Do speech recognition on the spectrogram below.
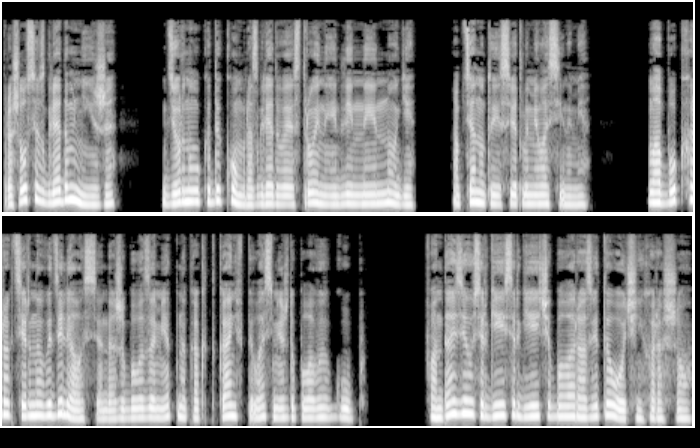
Прошелся взглядом ниже — дернул кадыком, разглядывая стройные длинные ноги, обтянутые светлыми лосинами. Лобок характерно выделялся, даже было заметно, как ткань впилась между половых губ. Фантазия у Сергея Сергеевича была развита очень хорошо.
